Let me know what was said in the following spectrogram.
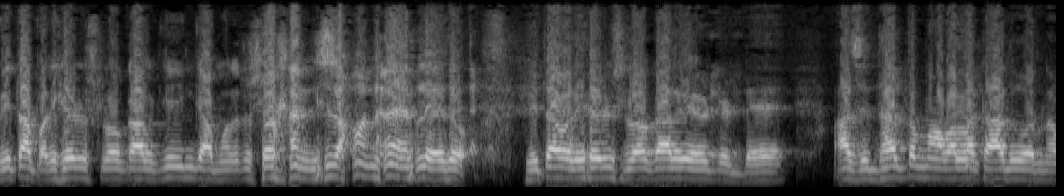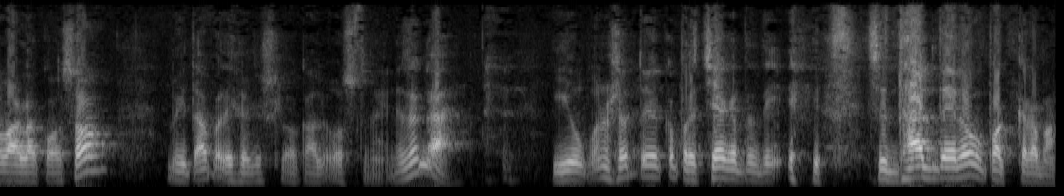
మిగతా పదిహేడు శ్లోకాలకి ఇంకా మొదటి శ్లోకానికి సంబంధం లేదు. మిగతా పదిహేడు శ్లోకాలు ఏమిటంటే ఆ సిద్ధాంతం మా వల్ల కాదు అన్న వాళ్ళ కోసం మిగతా పదిహేడు శ్లోకాలు వస్తున్నాయి. నిజంగా? ఈ ఉపనిషత్తు యొక్క ప్రత్యేకతది. సిద్ధాంతేన ఉపక్రమ.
